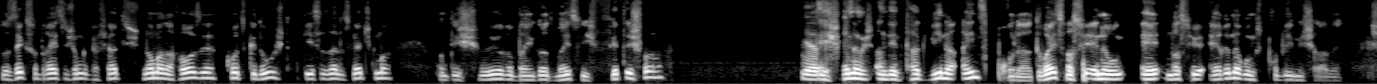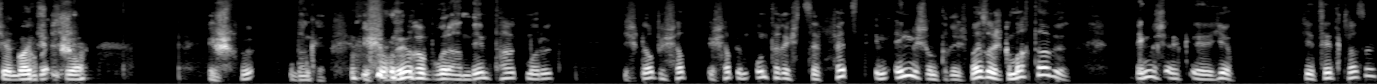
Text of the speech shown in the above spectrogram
so 6.30 Uhr ungefähr fertig. Nochmal nach Hause, kurz geduscht, dies ist alles fertig gemacht. Und ich schwöre bei Gott, weißt du, wie fit ich war? Das Ich erinnere mich an den Tag wie eine Eins, Bruder. Du weißt, was für, Erinnerung, äh, was für Erinnerungsprobleme ich habe. ich Aber ich-. Ich schwöre, danke. Ich schwöre, Bruder, an dem Tag, Maruk, ich glaube, ich habe ich hab im Unterricht zerfetzt, im Englischunterricht. Weißt du, was ich gemacht habe? Englisch, äh, äh, hier, hier, 10. Klasse.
